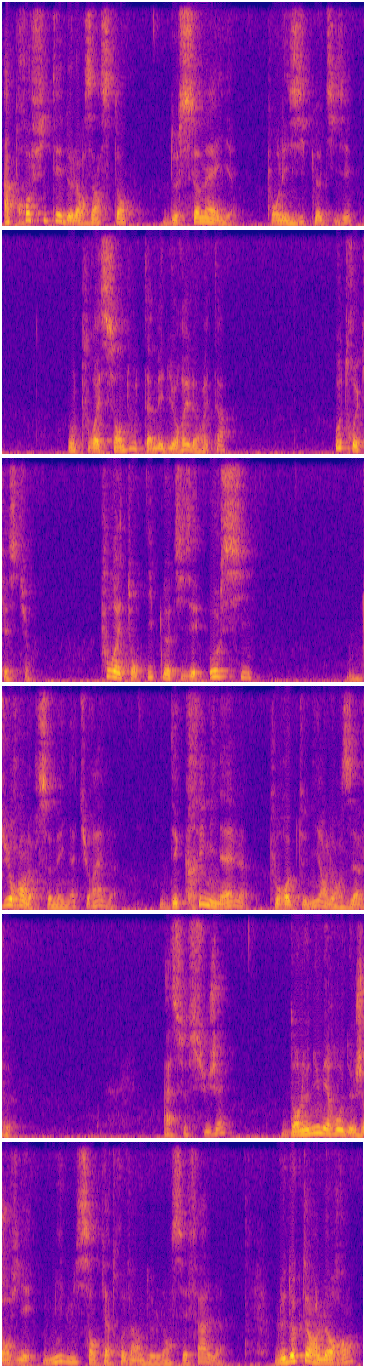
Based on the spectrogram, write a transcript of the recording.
à profiter de leurs instants de sommeil pour les hypnotiser, on pourrait sans doute améliorer leur état. Autre question. Pourrait-on hypnotiser aussi, durant leur sommeil naturel, des criminels pour obtenir leurs aveux? À ce sujet, dans le numéro de janvier 1880 de l'Encéphale, le docteur Laurent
